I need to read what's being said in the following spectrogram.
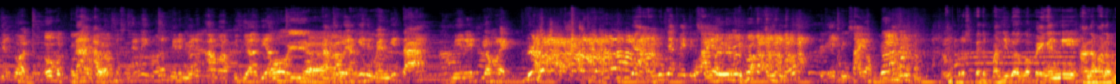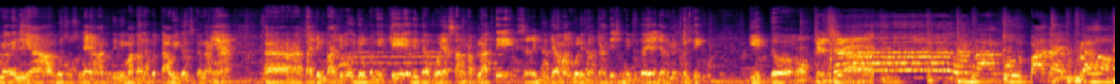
Virgon. Oh, Bang Nah. Abang sendiri gue liat mirip-mirip sama Pidi Aldian. Oh, iya. Nah, kalau yang ini main gitar mirip Yonglek. ya, rambutnya keriting sayong. Iya, bener. keriting sayong. Terus ke depan juga gue pengen nih anak-anak milenial khususnya yang ada di lima tanah Betawi dan sekenanya eh, tajam-tajam ujung peniti lidah buaya sangka belati seribu zaman boleh berganti seni budaya jangan berhenti gitu Oke, siap. Jangan takut pada belok.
